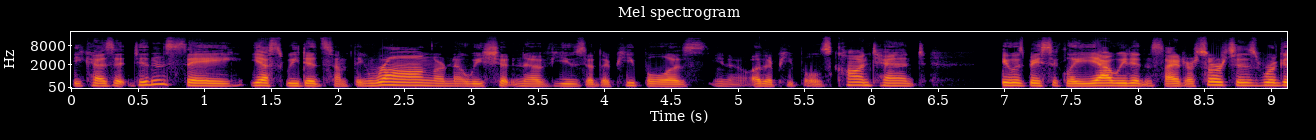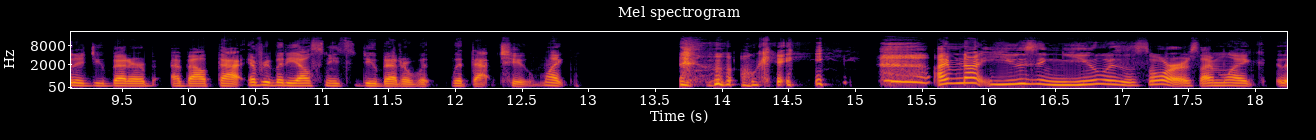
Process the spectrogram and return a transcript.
because it didn't say yes we did something wrong or no we shouldn't have used other people as you know other people's content it was basically, yeah, we didn't cite our sources. We're going to do better about that. Everybody else needs to do better with, with that too. I'm like, okay, I'm not using you as a source. I'm like, uh,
